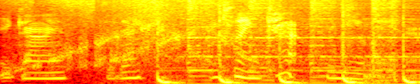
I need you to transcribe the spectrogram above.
Hey guys, today I'm playing Cat Simulator.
